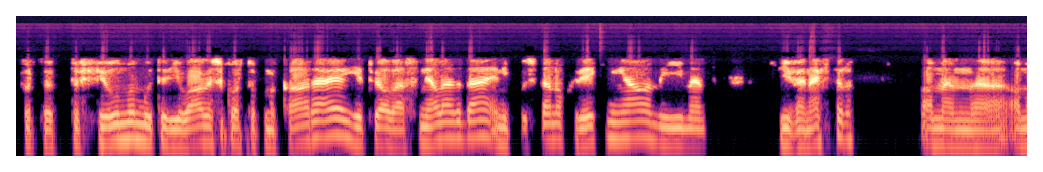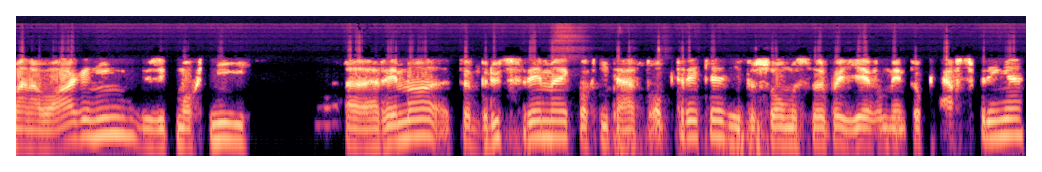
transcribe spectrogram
voor te, filmen moeten die wagens kort op elkaar rijden. Je hebt wel wat snelheid bij, en ik moest dan nog rekening houden met iemand die van achter aan mijn, eh, aan mijn wagen hing, dus ik mocht niet eh, remmen, te bruut remmen, ik mocht niet te hard optrekken, die persoon moest er op een gegeven moment ook afspringen,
